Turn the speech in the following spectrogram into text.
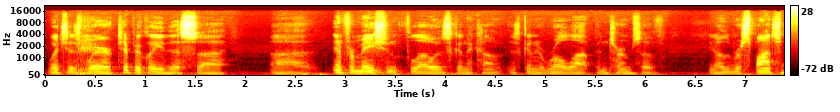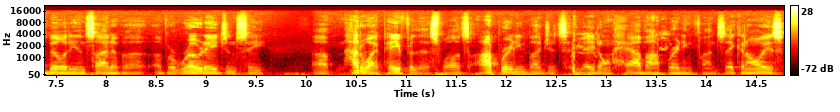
which is where typically this uh, uh, information flow is going to come is going to roll up in terms of you know the responsibility inside of a, of a road agency. Uh, how do I pay for this? Well, it's operating budgets, and they don't have operating funds. They can always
